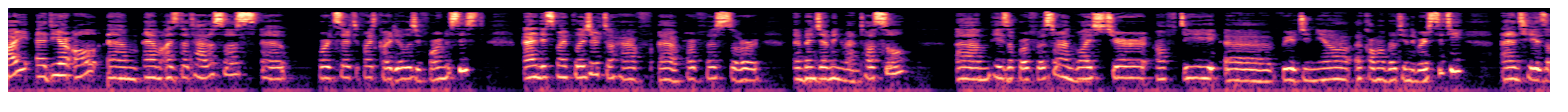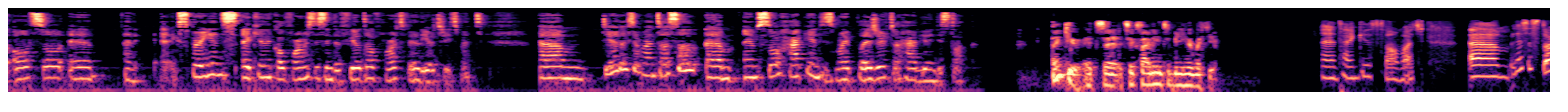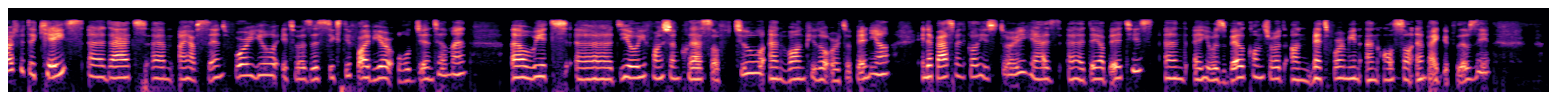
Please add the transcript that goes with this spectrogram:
Hi, uh, dear all. Um, I'm Azita Talassos, uh, board certified cardiology pharmacist, and it's my pleasure to have uh, Professor uh, Benjamin Van Tassell. Um, he's a professor and vice chair of the uh, Virginia Commonwealth University, and he is also uh, an experienced clinical pharmacist in the field of heart failure treatment. Um, dear Dr. Van Tassell, um, I am so happy and it's my pleasure to have you in this talk. Thank you. It's uh, it's exciting to be here with you. And thank you so much. Um, let's start with the case uh, that um, I have sent for you. It was a 65-year-old gentleman uh, with uh, DOE function class of 2 and 1 osteopenia. In the past medical history, he has uh, diabetes and uh, he was well controlled on metformin and also empagliflozin.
